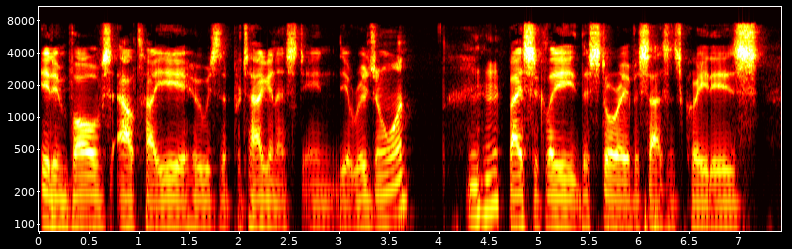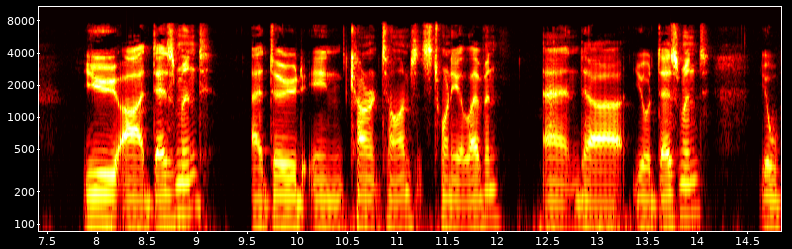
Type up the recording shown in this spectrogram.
it involves Altair, who was the protagonist in the original one. hmm Basically, the story of Assassin's Creed is you are Desmond, a dude in current times. It's 2011, and uh, you're Desmond. You're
